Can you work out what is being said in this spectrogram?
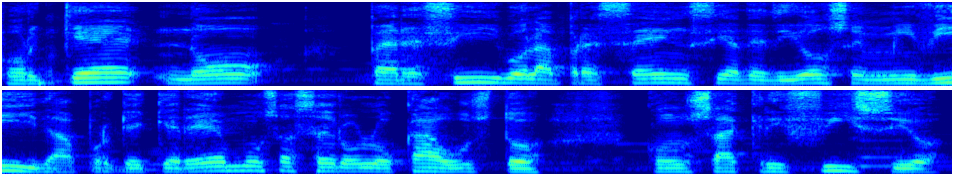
¿Por qué no percibo la presencia de Dios en mi vida? Porque queremos hacer holocausto con sacrificio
